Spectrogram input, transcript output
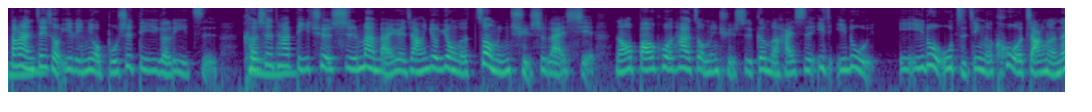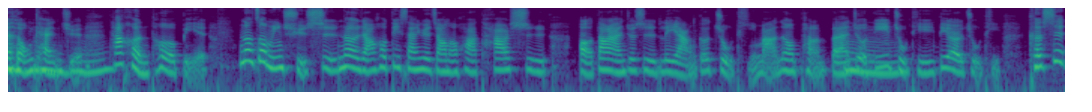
当然这首一零六不是第一个例子，可是他的确是慢板乐章又用了奏鸣曲式来写，然后包括他的奏鸣曲式根本还是一一路一一路无止境的扩张的那种感觉，它很特别。那奏鸣曲式，那然后第三乐章的话，它是呃，当然就是两个主题嘛，那本本来就有第一主题、第二主题，可是。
